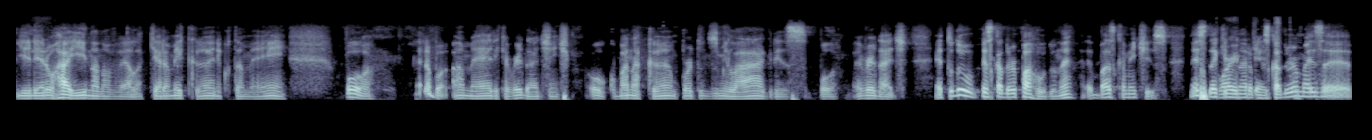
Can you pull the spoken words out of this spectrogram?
E ele era o Raí na novela, que era mecânico também. Pô, era bom. América, é verdade, gente. Ô, Kubanacan, Porto dos Milagres. Pô, é verdade. É tudo pescador parrudo, né? É basicamente isso. Nesse daqui O não era pescador, mas é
